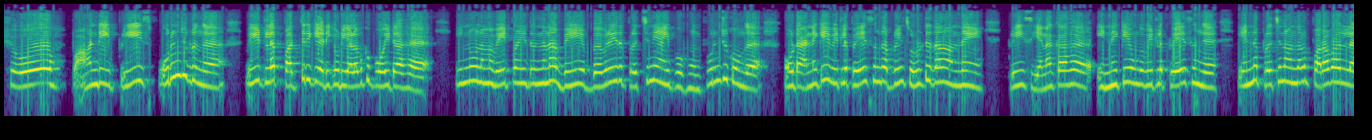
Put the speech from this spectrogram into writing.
ஷோ பாண்டி ப்ளீஸ் புரிஞ்சுக்கிடுங்க. வீட்ல பத்திரிக்கை அடிக்கக்கூடிய அளவுக்கு போயிட்டாக இன்னும் நம்ம வெயிட் பண்ணிட்டு இருந்தோம்னா விபரீத பிரச்சனை ஆகி போகும். புரிஞ்சுக்கோங்க. உங்கள்கிட்ட அன்னைக்கே வீட்டில் பேசுங்க அப்படின்னு சொல்லிட்டு தான் வந்தேன். ப்ளீஸ் எனக்காக இன்னைக்கே உங்கள் வீட்டில் பேசுங்க. என்ன பிரச்சனை வந்தாலும் பரவாயில்ல.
